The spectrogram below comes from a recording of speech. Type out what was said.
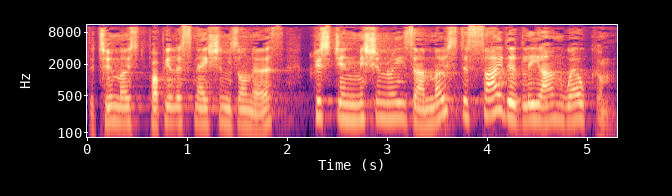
the two most populous nations on earth, Christian missionaries are most decidedly unwelcome.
